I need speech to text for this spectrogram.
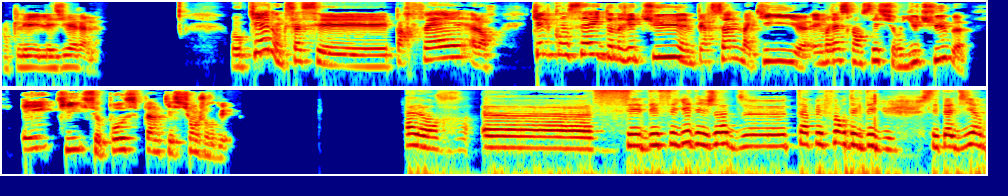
donc les, les URL. Ok, donc ça c'est parfait. Alors, quel conseil donnerais-tu à une personne bah, qui euh, aimerait se lancer sur YouTube et qui se pose plein de questions aujourd'hui? Alors, euh, c'est d'essayer déjà de taper fort dès le début, c'est-à-dire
